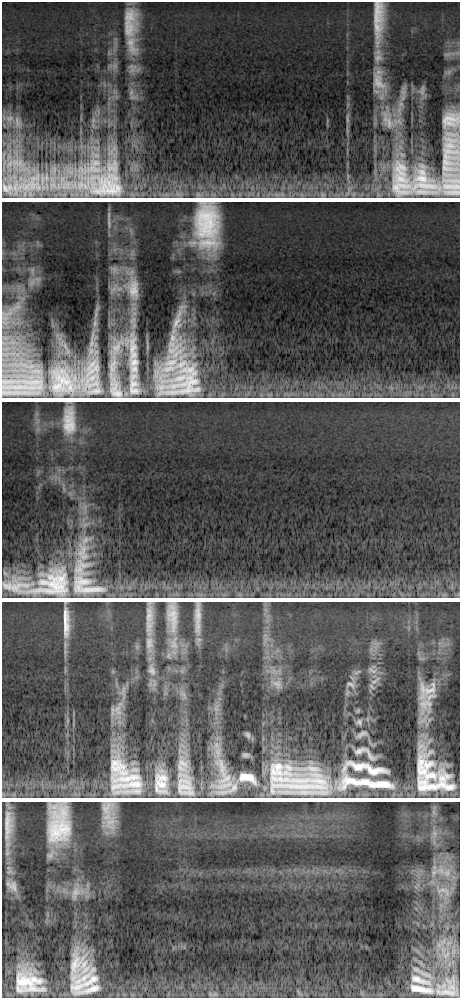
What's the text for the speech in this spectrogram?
Uh, limit triggered by ooh what the heck was visa? 32 cents. Are you kidding me? Really? 32 cents? Okay.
